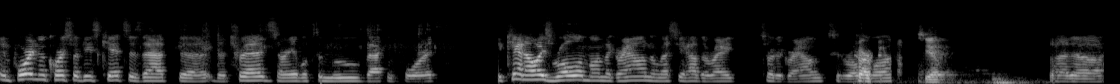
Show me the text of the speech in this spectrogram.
important, of course, with these kits is that the the treads are able to move back and forth. You can't always roll them on the ground unless you have the right sort of ground to roll them on. Yep. But uh,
